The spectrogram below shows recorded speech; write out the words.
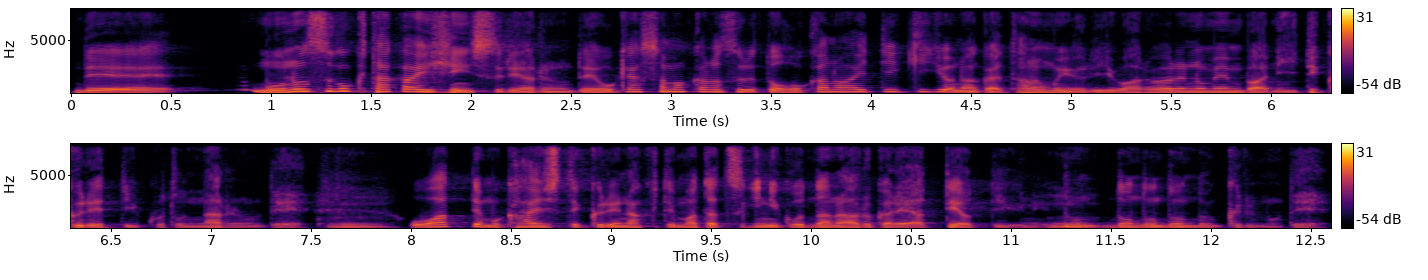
で、ものすごく高い品質でやるので、お客様からすると他の IT 企業なんかで頼むより我々のメンバーにいてくれっていうことになるので、終わっても返してくれなくて、また次にこんなのあるからやってよっていうふうにどんどんどんどんどん来るので、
